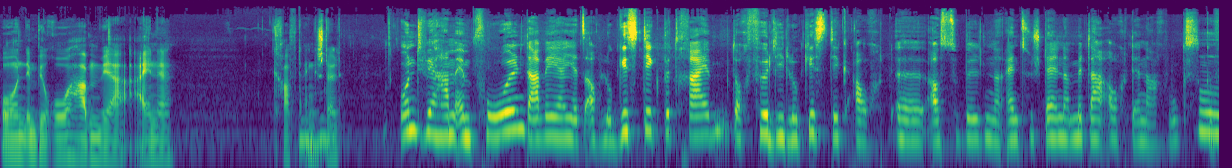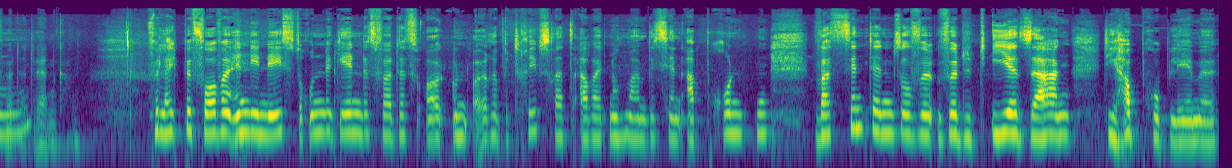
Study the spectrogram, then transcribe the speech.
und im Büro haben wir eine Kraft mhm. eingestellt. Und wir haben empfohlen, da wir ja jetzt auch Logistik betreiben, doch für die Logistik auch äh, Auszubildende einzustellen, damit da auch der Nachwuchs mhm. gefördert werden kann. Vielleicht bevor wir in die nächste Runde gehen, dass wir das und eure Betriebsratsarbeit noch mal ein bisschen abrunden. Was sind denn so, würdet ihr sagen, die Hauptprobleme,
